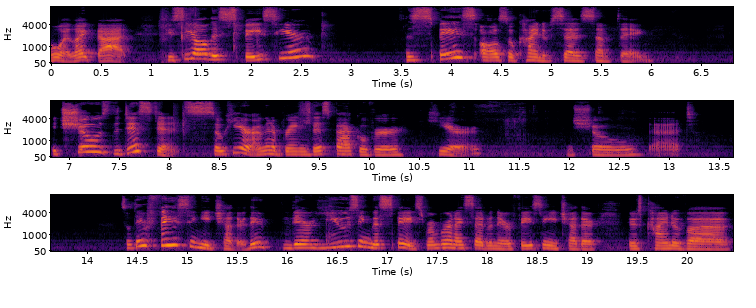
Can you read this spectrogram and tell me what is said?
Oh, I like that. Do you see all this space here? The space also kind of says something. It shows the distance. So here, I'm going to bring this back over here and show that. So they're facing each other. They're, they're using the space. Remember when I said when they were facing each other, there's kind of a,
